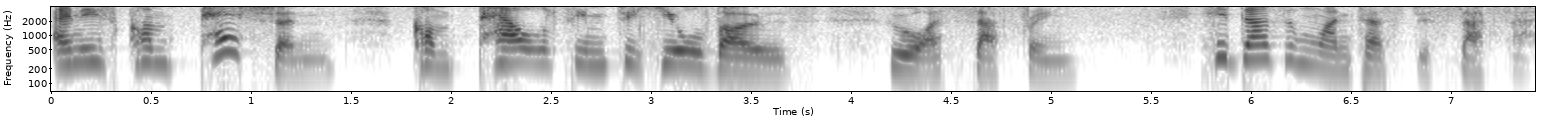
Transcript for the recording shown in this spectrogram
And His compassion compels Him to heal those who are suffering. He doesn't want us to suffer,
